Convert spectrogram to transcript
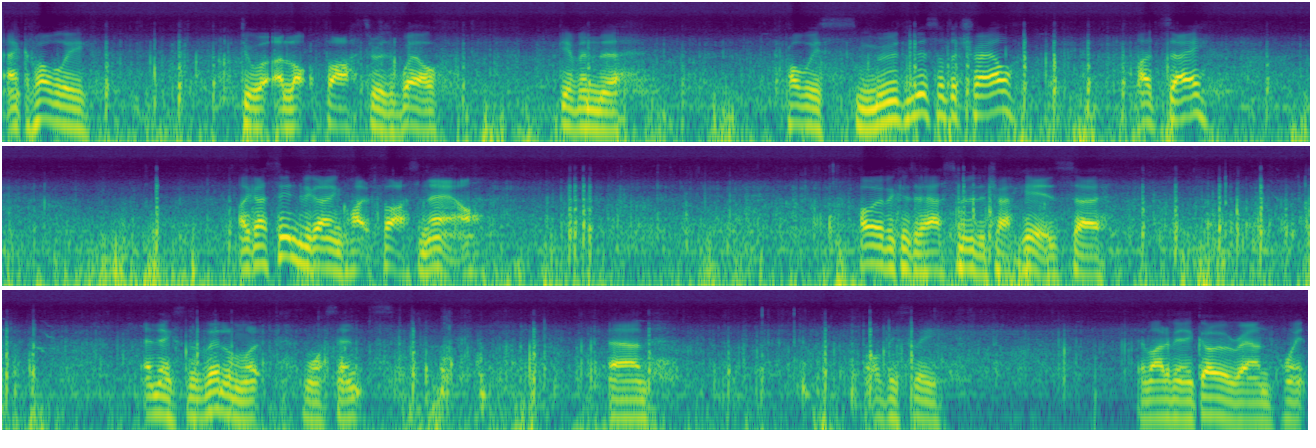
And I could probably do it a lot faster as well, given the probably smoothness of the trail. I'd say. Like I seem to be going quite fast now, probably because of how smooth the track is. So it makes a little more sense. Um, obviously, there might have been a go around point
